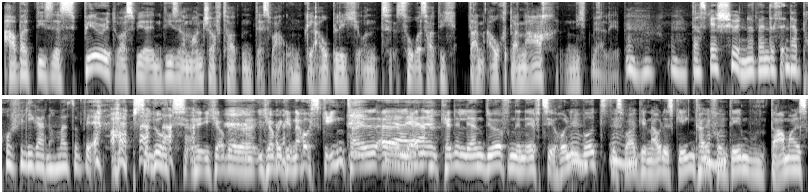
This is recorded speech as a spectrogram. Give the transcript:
Aber dieser Spirit, was wir in dieser Mannschaft hatten, das war unglaublich. Und sowas hatte ich dann auch danach nicht mehr erlebt. Mhm. mhm. Das wäre schön, ne, wenn das in der Profiliga nochmal so wäre. Absolut. Ich habe, ich habe genau das Gegenteil äh, ja, lernen, ja. kennenlernen dürfen, den FC Hollywood. Das mhm. war genau das Gegenteil von dem damals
